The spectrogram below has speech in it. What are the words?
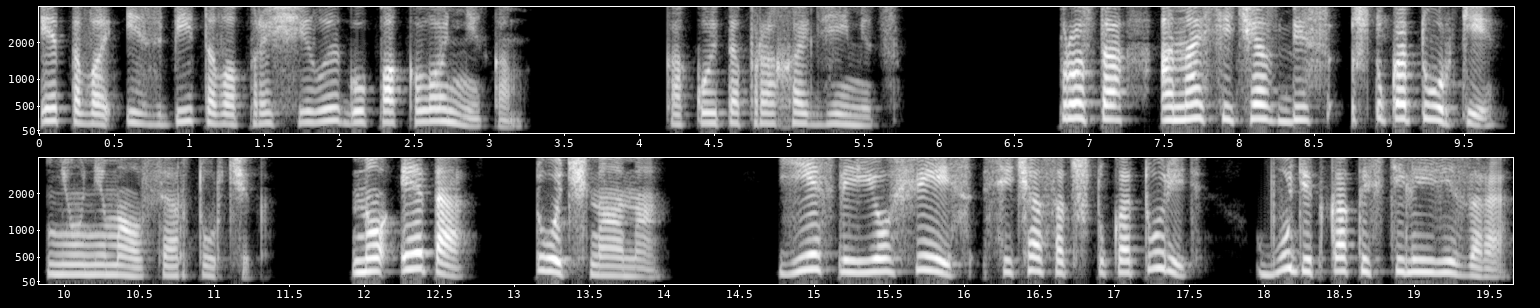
этого избитого прощелыгу поклонником. Какой-то проходимец. Просто она сейчас без штукатурки, не унимался Артурчик. Но это точно она. Если ее фейс сейчас отштукатурить, будет как из телевизора.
